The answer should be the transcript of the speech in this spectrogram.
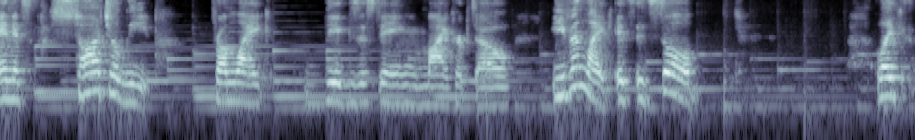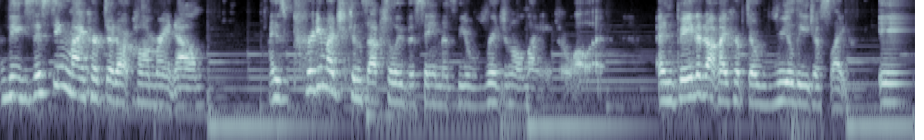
and it's such a leap from like the existing my crypto even like it's it's still like the existing mycrypto.com right now is pretty much conceptually the same as the original MyEther wallet. And beta.mycrypto really just like it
